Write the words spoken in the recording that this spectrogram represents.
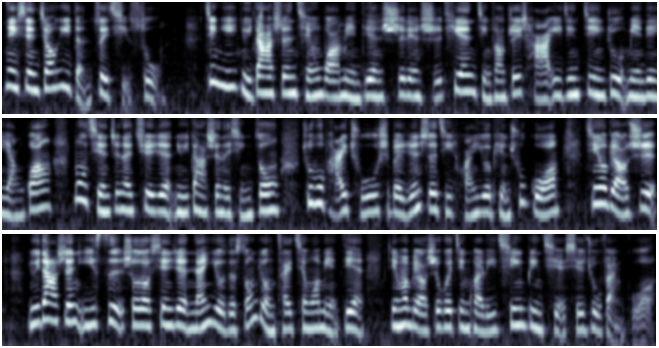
内线交易等罪起诉。静怡女大生前往缅甸失联十天，警方追查已经进入缅甸阳光，目前正在确认女大生的行踪，初步排除是被人蛇集团诱骗出国。亲友表示，女大生疑似受到现任男友的怂恿才前往缅甸，警方表示会尽快厘清，并且协助返国。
